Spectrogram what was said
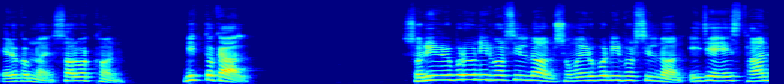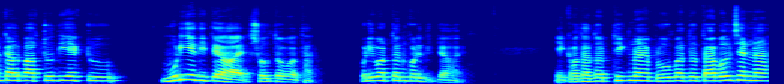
এরকম নয়, সর্বক্ষণ। নিত্যকাল। শরীরের উপরেও নির্ভরশীল নন, সময়ের উপর নির্ভরশীল নন। এই যে স্থান কাল পাত্র দিয়ে একটু মুড়িয়ে দিতে হয় সৌত কথা, পরিবর্তন করে দিতে হয়। এ কথা তো ঠিক নয় প্রভুপাত তো তা বলছেন না।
